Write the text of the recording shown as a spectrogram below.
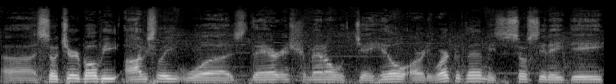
Uh, so Jerry Bovee obviously was there, instrumental with Jay Hill. Already worked with him. He's associate AD,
